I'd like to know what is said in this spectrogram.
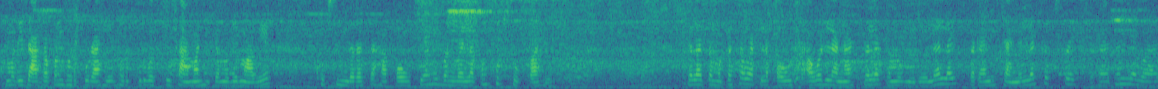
आतमध्ये जागा पण भरपूर आहे. भरपूर वस्तू सामान ह्याच्यामध्ये मावेल खूप सुंदर असा हा पाऊच आहे आणि बनवायला पण खूप सोपा आहे. चला तर मग कसा वाटला पाऊच? आवडला ना? चला तर मग व्हिडिओला लाईक करा आणि चॅनलला सबस्क्राईब करा. धन्यवाद.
